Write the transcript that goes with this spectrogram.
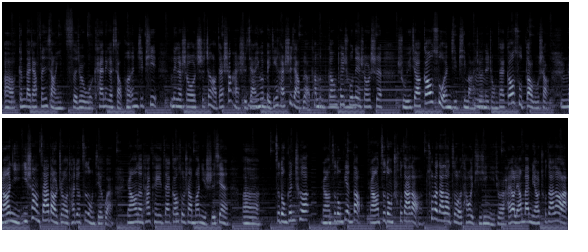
呃跟大家分享一次，就是我开那个小鹏 NGP，那个时候是正好在上海试驾，因为北京还试驾不了。他们刚推出那时候是属于叫高速 NGP 嘛，就是那种在高速道路上，然后你一上匝道之后，它就自动接管，然后呢，它可以在高速上帮你实现呃自动跟车，然后自动变道，然后自动出匝道。出了匝道之后，它会提醒你，就是还有两百米要出匝道了，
